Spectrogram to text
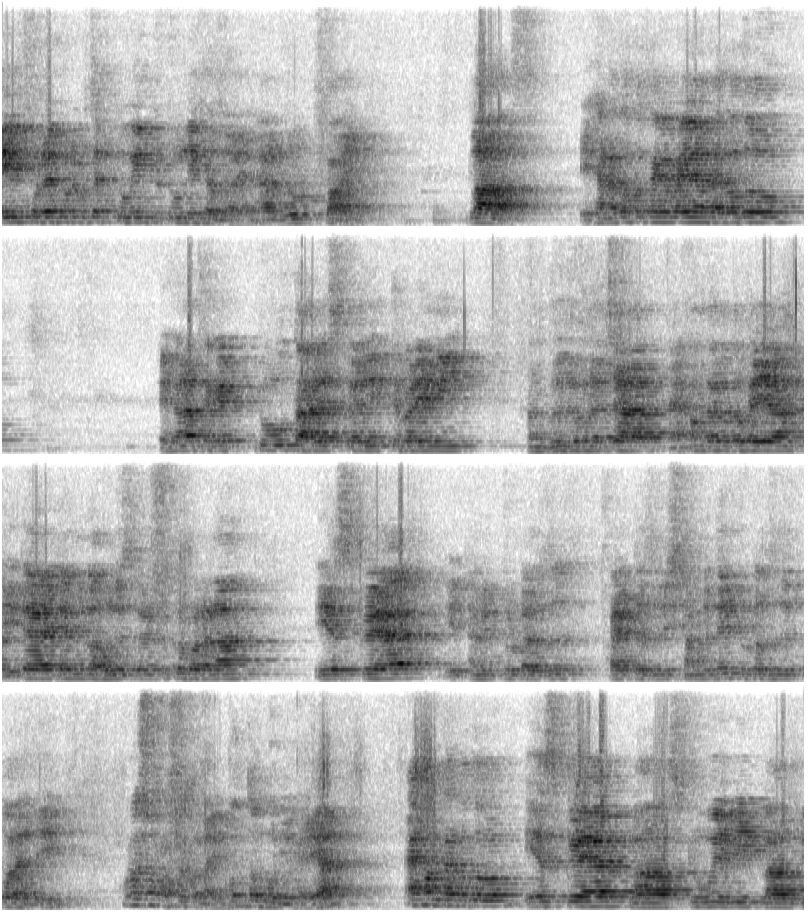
এই 4 এর পরিবর্তে 2 ইনটু 2 লেখা যায়, আর রুট 5 প্লাস এখানে কত থাকে ভাইয়া? দেখো তো। এখানে থেকে 2 তার স্কয়ার লিখতে পারি আমি কারণ 2 দুগুণে 4 এখন দেখো তো ভাইয়া এটা এটা মিলে হোল স্কয়ার সূত্র পড়ে না। a স্কয়ার আমি 2টা 5টা যদি সামনে দেই 2টা যদি পরে দেই, কোনো সমস্যা তো নাই, গন্তব্য বলি ভাইয়া। এখন দেখো তো, a square plus 2ab plus b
